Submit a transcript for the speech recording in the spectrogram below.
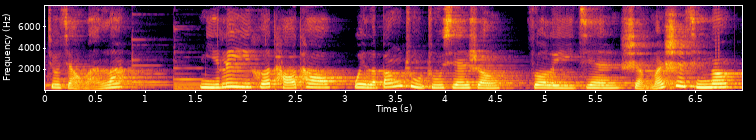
就讲完啦。米粒和淘淘为了帮助朱先生，做了一件什么事情呢？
